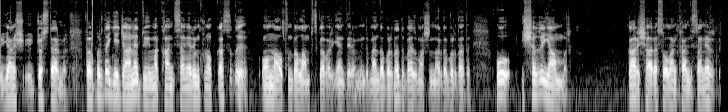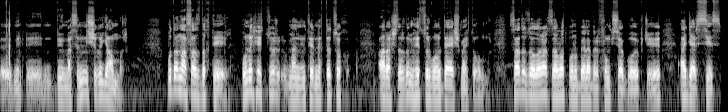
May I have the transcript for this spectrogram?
yəni göstərmir. Və burada yeganə düymə kondisionerin knopkasıdır. Onun altında lampoçka var. Yəni deyirəm, indi məndə burdadır, bəzi maşınlarda burdadır. O işığı yanmır. Qar işarəsi olan kondisioner e, e, düyməsinin işığı yanmır. Bu da nasazlıq deyil. Bunu heç cür mən internetdə çox araşdırdım, heç cür bunu dəyişmək də olmur. Sadəcə olaraq zavod bunu belə bir funksiya qoyub ki, əgər siz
